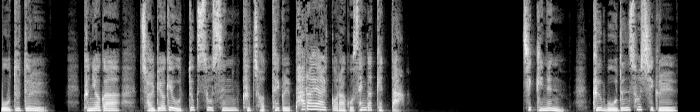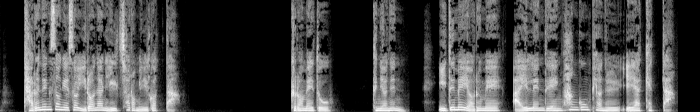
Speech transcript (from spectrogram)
모두들 그녀가 절벽에 우뚝 솟은 그 저택을 팔아야 할 거라고 생각했다. 치키는 그 모든 소식을 다른 행성에서 일어난 일처럼 읽었다. 그럼에도 그녀는 이듬해 여름에 아일랜드행 항공편을 예약했다.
